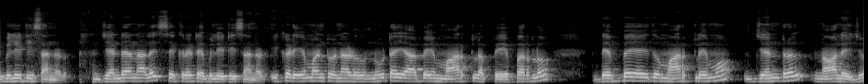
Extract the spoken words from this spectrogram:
abilities అన్నాడు. జనరల్ నాలెడ్జ్ సెక్రటరీ ఎబిలిటీస్ అన్నాడు. ఇక్కడ ఏమంటున్నాడు? నూట యాభై మార్కుల పేపర్లో డెబ్బై ఐదు మార్కులేమో జనరల్ నాలెడ్జ్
